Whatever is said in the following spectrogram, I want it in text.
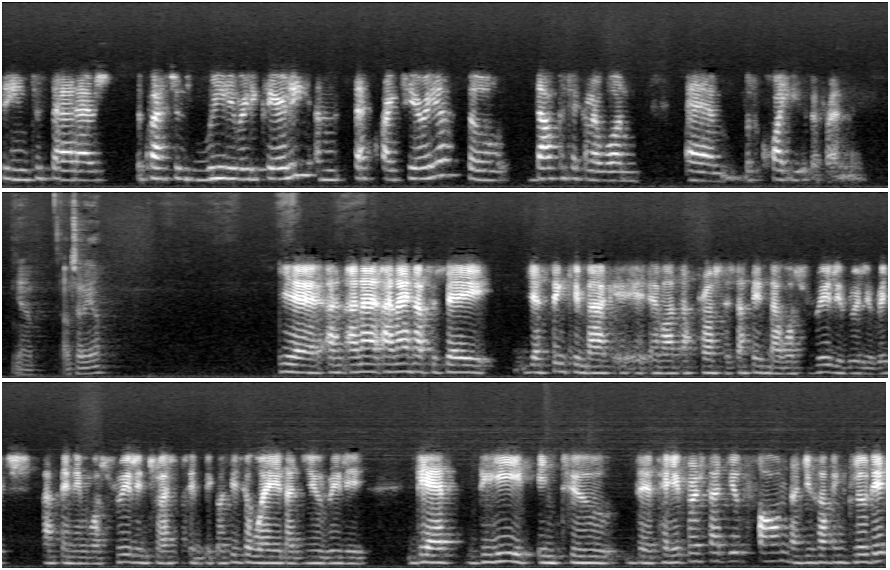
seem to set out the questions really, really clearly and set criteria. So that particular one um, was quite user friendly. Yeah, Antonio. Yeah, and and I and I have to say, just thinking back about that process, I think that was really, really rich. I think it was really interesting because it's a way that you really get deep into the papers that you found that you have included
